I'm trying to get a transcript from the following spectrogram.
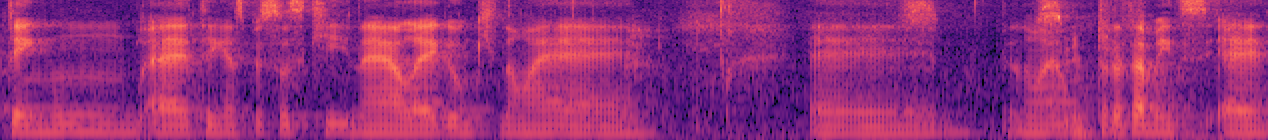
tem um. É, tem as pessoas que, né, alegam que não é. É, não é um tratamento é,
